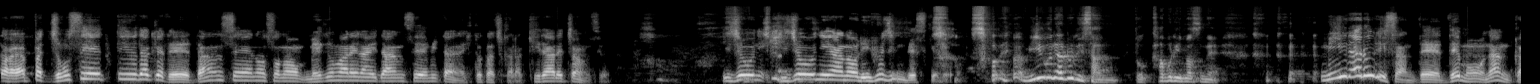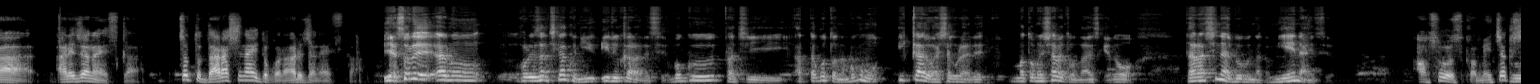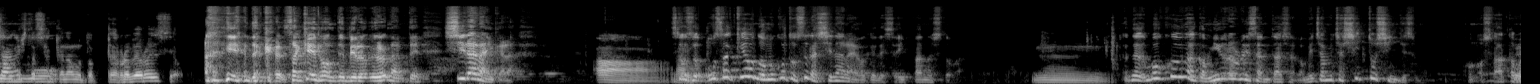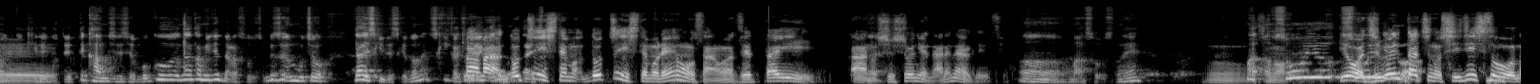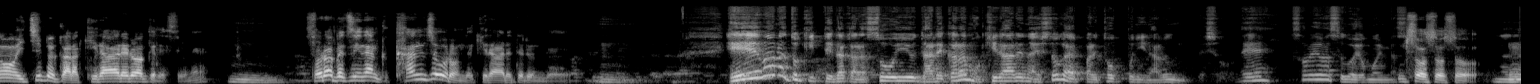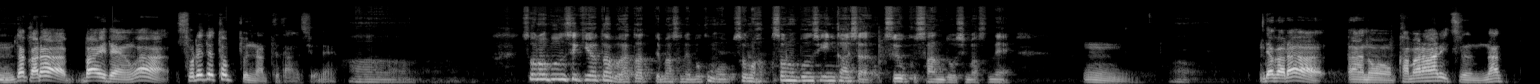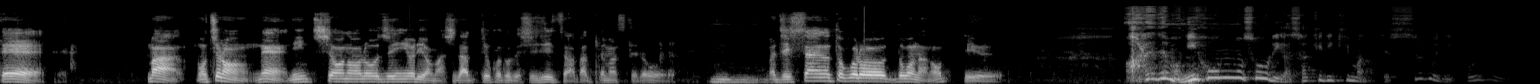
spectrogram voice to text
だからやっぱり女性っていうだけで、男性のその恵まれない男性みたいな人たちから嫌われちゃうんですよ。非常に、非常にあの理不尽ですけど。それは三浦瑠麗さんと被りますね。ミイラルリさんって、でもなんか、あれじゃないですか。ちょっとだらしないところあるじゃないですか。いや、それ、あの、堀江さん近くにいるからですよ。僕たち会ったことない、僕も一回お会いしたぐらいで、まともに喋ったことないですけど、だらしない部分なんか見えないですよ。あ、そうですか。めちゃくちゃあの人酒飲むとベロベロですよ。いや、だから酒飲んでベロベロなんて知らないから。ああ。そうそう、お酒を飲むことすら知らないわけですよ、一般の人は。う。うん。で僕なんか三浦瑠麗さんに対してめちゃめちゃ嫉妬心ですもん。この人頭ってきれくてって感じですよ。僕なんか見てたらそうです。別にもちろん大好きですけどね。好きか嫌いかまあまあ、どっちににしても、どっちにしても、蓮舫さんは絶対、あの、首相にはなれないわけですよ。うん、まあそうですね。うん。まあそういう。要は自分たち。ちの支持層の一部から嫌われるわけですよね。うん。それは別になんか感情論で嫌われてるんで。うん。平和な時って、だからそういう誰からも嫌われない人がやっぱりトップになるんでしょうね。それはすごい思います。そうそうそう。うんうん。だから、バイデンは、それでトップになってたんですよね。あーその分析は多分当たってますね。僕もそのその分析に関しては強く賛同しますね。うん。あだから、あの、カマラ・ハリスになって、まあ、もちろんね、認知症の老人よりはマシだっていうことで支持率は上がってますけど、うん、まあ、実際のところどうなのっていう。あれでも日本の総理が先に決まってすぐに小泉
